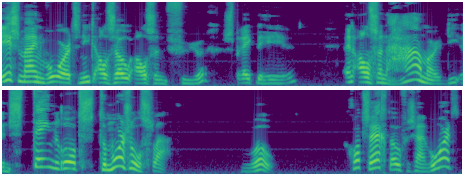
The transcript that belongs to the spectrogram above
Is mijn woord niet al zo als een vuur, spreekt de Heer, en als een hamer die een steenrots te morzel slaat. Wow. God zegt over zijn woord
